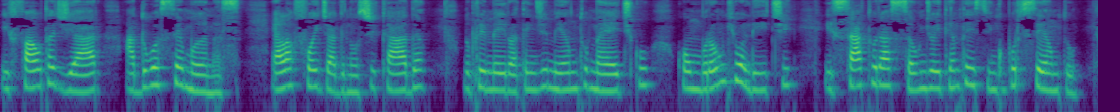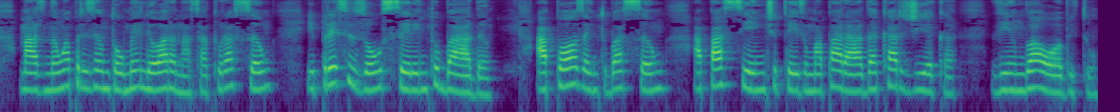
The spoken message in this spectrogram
e falta de ar há duas semanas ela foi diagnosticada no primeiro atendimento médico com bronquiolite e saturação de 85%, mas não apresentou melhora na saturação e precisou ser entubada. Após a intubação, a paciente teve uma parada cardíaca, vindo a óbito.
